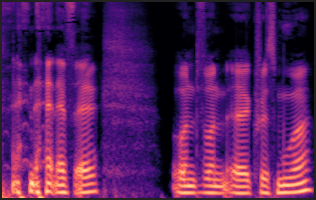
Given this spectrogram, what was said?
in der NFL und von äh, Chris Moore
